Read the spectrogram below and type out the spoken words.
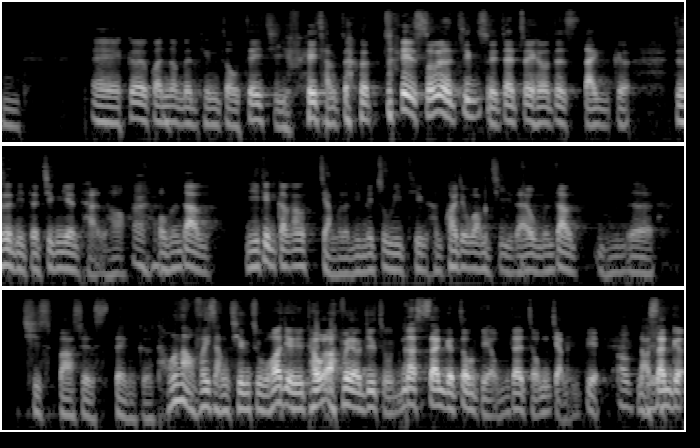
嗯，哎，各位观众跟听众，这一集非常重要，最所有的精髓在最后这三个，这是你的经验谈哈。我们让你一定刚刚讲了，你没注意听，很快就忘记。来，我们让我们的。七十八岁的 Stan 哥头脑非常清楚，我发觉你头脑非常清楚。那三个重点，我们再总讲一遍。Okay, 哪三个？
